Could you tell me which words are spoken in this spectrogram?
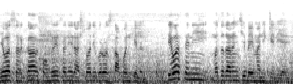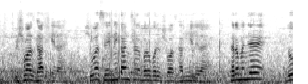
जेव्हा सरकार काँग्रेस आणि राष्ट्रवादीबरोबर स्थापन केलं तेव्हाच त्यांनी मतदारांची बेईमानी केली आहे विश्वासघात केला आहे. शिवसैनिकांच्या बरोबर विश्वासघात केलेला आहे. खरं म्हणजे जो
